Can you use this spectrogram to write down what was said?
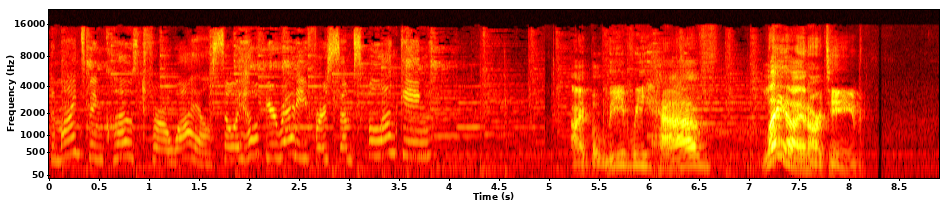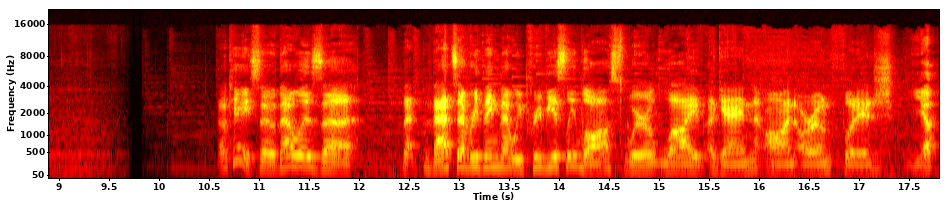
The mine's been closed for a while, so I hope you're ready for some spelunking. I believe we have Leia in our team. Okay, so that was uh that that's everything that we previously lost. We're live again on our own footage. Yep.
